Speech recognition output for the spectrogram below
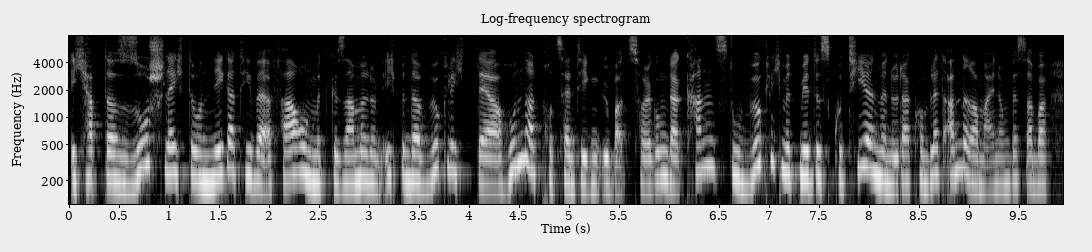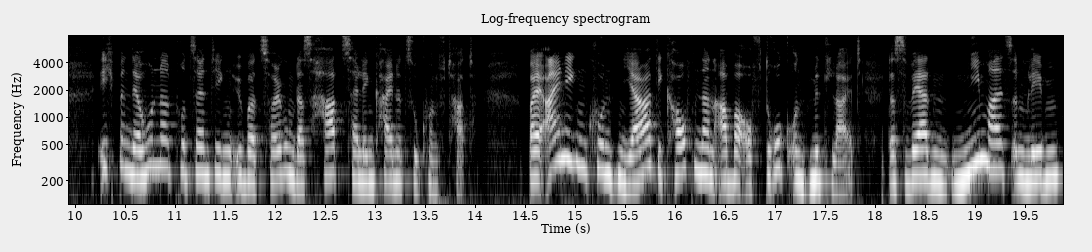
Ich habe da so schlechte und negative Erfahrungen mitgesammelt und ich bin da wirklich der hundertprozentigen Überzeugung. Da kannst du wirklich mit mir diskutieren, wenn du da komplett anderer Meinung bist. Aber ich bin der hundertprozentigen Überzeugung, dass Hardselling keine Zukunft hat. Bei einigen Kunden ja, die kaufen dann aber auf Druck und Mitleid. Das werden niemals im Leben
